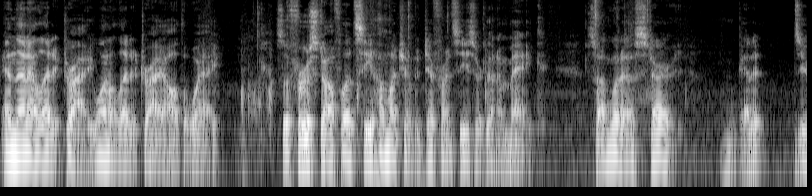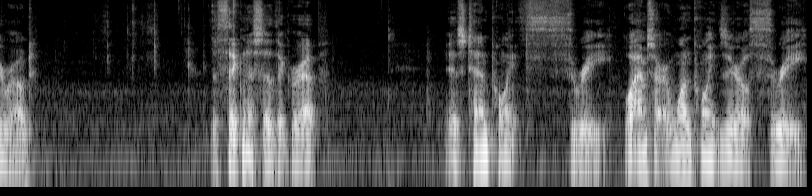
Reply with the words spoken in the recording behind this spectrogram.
And then I let it dry. You want to let it dry all the way. So first off, let's see how much of a difference these are going to make. So I'm going to start, got it zeroed. The thickness of the grip is 10.3, well I'm sorry, 1.03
